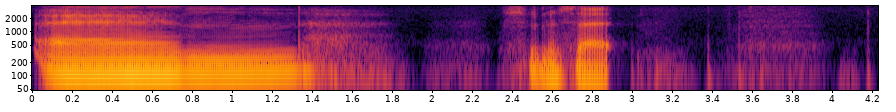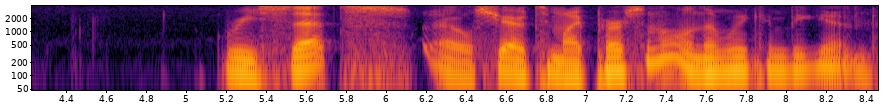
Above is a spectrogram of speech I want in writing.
And as soon as that resets, I will share it to my personal and then we can begin.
